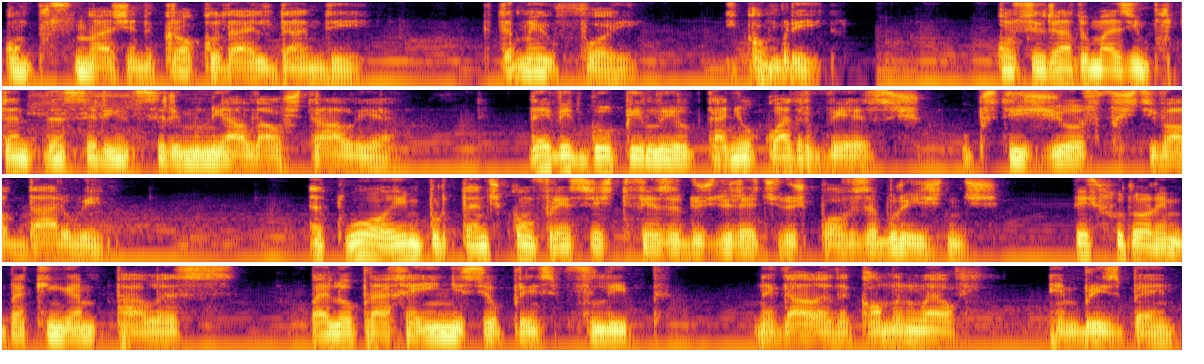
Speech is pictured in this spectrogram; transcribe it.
como personagem de Crocodile Dundee, que também o foi, e com brilho. Considerado o mais importante dançarino cerimonial da Austrália, David Gulpilil ganhou quatro vezes o prestigioso Festival de Darwin. Atuou em importantes conferências de defesa dos direitos dos povos aborígenes, fez furor em Buckingham Palace, bailou para a rainha e seu príncipe Felipe na gala da Commonwealth em Brisbane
